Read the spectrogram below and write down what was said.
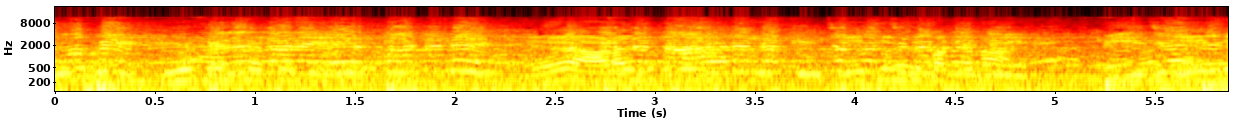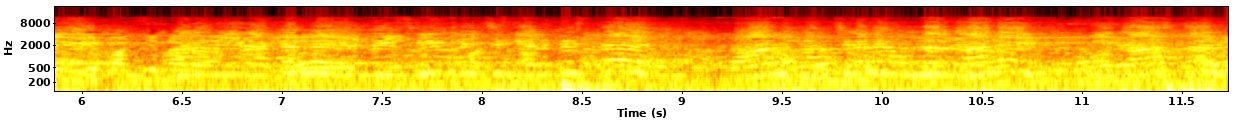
చూపి తెలంగాణ ఏర్పాటుని కారణంగా గెలిపిస్తే వాళ్ళు మంచిగానే ఉన్నారు కానీ ఈ రాష్ట్రాన్ని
